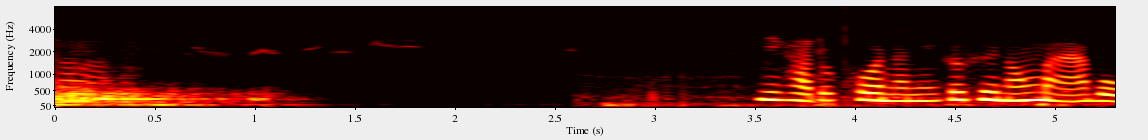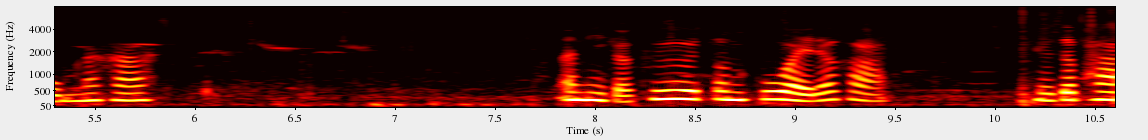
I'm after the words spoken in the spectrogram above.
จ้านี่ค่ะทุกคนอันนี้ก็คือน้องหมาบุ๋มนะคะ อันนี้ก็คือต้นกล้วยด้อค่ะ เดี๋ยวจะพา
